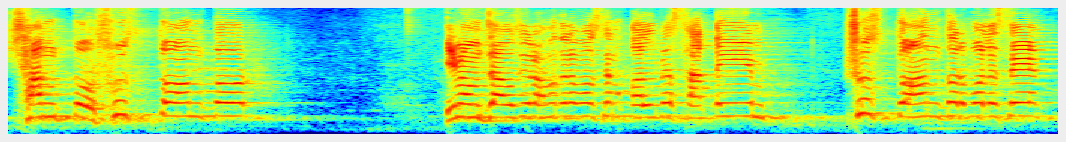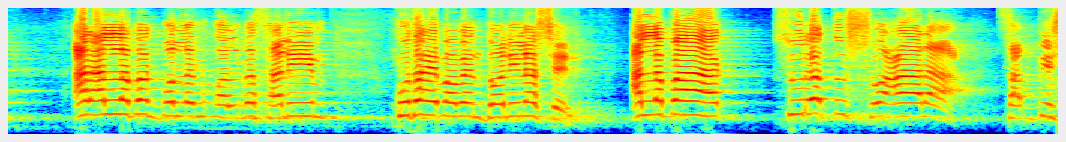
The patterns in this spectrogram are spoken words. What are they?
শান্ত, সুস্থ অন্তর। ইমাম জাউজি রহমতুল্লাহ বলছেন, কলবে সাকিম। সুস্থ অন্তর বলেছেন। আর আল্লাহ পাক বললেন, কলবে সালিম। কোথায় পাবেন? দলিল আসেন। আল্লাহ পাক সুরাতুস শুআরা, ছাব্বিশ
